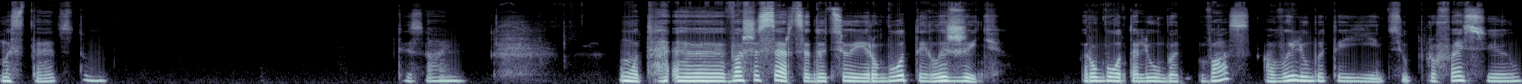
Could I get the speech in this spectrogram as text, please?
мистецтво, дизайн. От, е, ваше серце до цієї роботи лежить. Робота любить вас, а ви любите її, цю професію,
